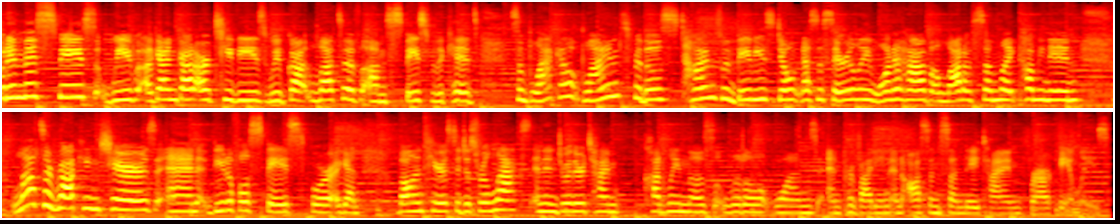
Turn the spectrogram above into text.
But in this space, we've again got our TVs, we've got lots of um, space for the kids, some blackout blinds for those times when babies don't necessarily wanna have a lot of sunlight coming in, lots of rocking chairs and beautiful space for, again, volunteers to just relax and enjoy their time cuddling those little ones and providing an awesome Sunday time for our families.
